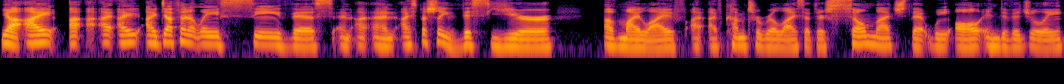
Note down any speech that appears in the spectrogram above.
Yeah, I, I, I, I definitely see this, and and especially this year of my life, I, I've come to realize that there's so much that we all individually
